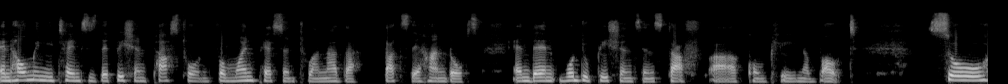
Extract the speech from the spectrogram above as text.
and how many times is the patient passed on from one person to another? That's the handoffs. And then what do patients and staff uh, complain about? So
